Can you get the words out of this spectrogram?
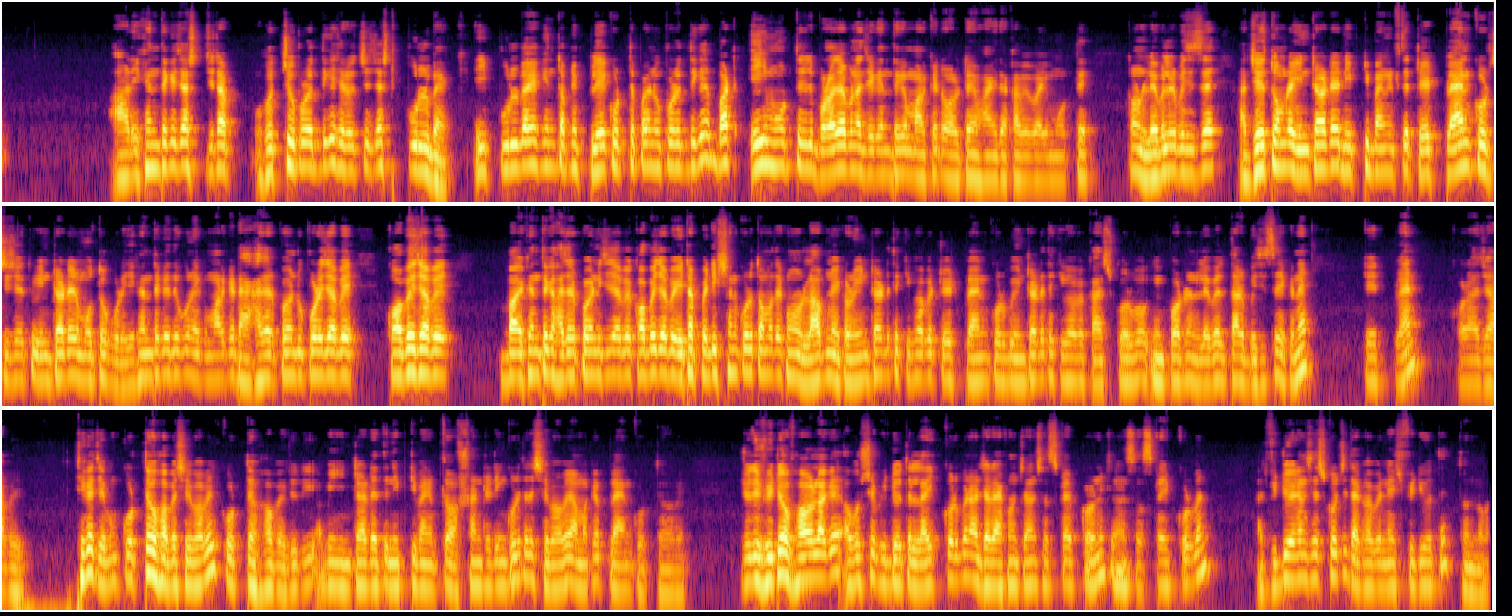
আর এখান থেকে জাস্ট যেটা হচ্ছে উপরের দিকে, সেটা হচ্ছে জাস্ট পুল ব্যাক এই পুল ব্যাকে কিন্তু আপনি প্লে করতে পারেন উপরের দিকে বাট এই মুহূর্তে যদি বলা যাবে না যেখান থেকে মার্কেট অল টাইম হাই দেখাবে বা এই মুহূর্তে কারণ লেভেলের বেসিসে আর যেহেতু আমরা ইন্টারডে নিফটি ব্যাঙ্ক নিফটিতে ট্রেড প্ল্যান করছি যেহেতু ইন্টারডের মতো করে, এখান থেকে দেখুন, এক মার্কেট হাজার পয়েন্ট উপরে যাবে, কবে যাবে, বা এখান থেকে হাজার পয়েন্ট নিচে যাবে, কবে যাবে, এটা প্রেডিকশন করে তো আমাদের কোনো লাভ নেই, কারণ ইন্টারডেতে কীভাবে ট্রেড প্ল্যান করব ইন্টারডেতে কীভাবে কাজ করব ইম্পর্টেন্ট লেভেল তার বেসিসে এখানে ট্রেড প্ল্যান করা যাবে। ঠিক আছে, এবং করতেও হবে, সেভাবেই করতে হবে। যদি আমি ইন্টারডেতে নিফটি বা নিফটি অপশান ট্রেডিং করি, তাহলে সেভাবে আমাকে প্ল্যান করতে হবে। যদি ভিডিও ভালো লাগে, অবশ্যই ভিডিওতে লাইক করবেন, আর যারা এখনও চ্যানেল সাবস্ক্রাইব করেনি চ্যানেল সাবস্ক্রাইব করবেন। আর ভিডিও এখানে শেষ করছি, দেখা হবে নেক্সট ভিডিওতে ধন্যবাদ।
